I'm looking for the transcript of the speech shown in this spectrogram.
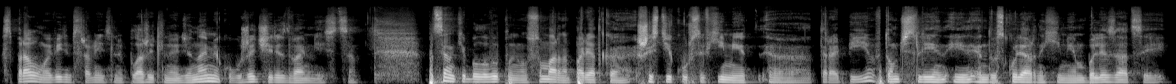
Справа мы видим сравнительную положительную динамику уже через два месяца. Пациентке было выполнено суммарно порядка шести курсов химии терапии, в том числе и эндоваскулярной химии эмболизации.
